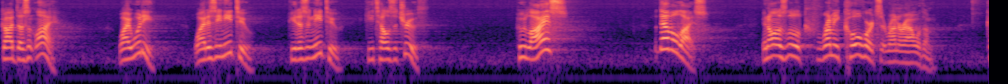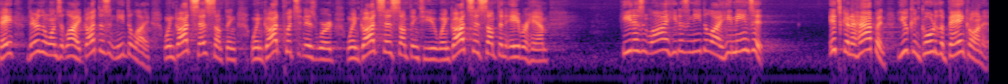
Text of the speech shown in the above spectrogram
God doesn't lie. Why would he? Why does he need to? He doesn't need to. He tells the truth. Who lies? The devil lies. And all his little crummy cohorts that run around with him. Okay? They're the ones that lie. God doesn't need to lie. When God says something, when God puts it in His Word, when God says something to you, when God says something to Abraham, He doesn't lie. He doesn't need to lie. He means it. It's going to happen. You can go to the bank on it.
